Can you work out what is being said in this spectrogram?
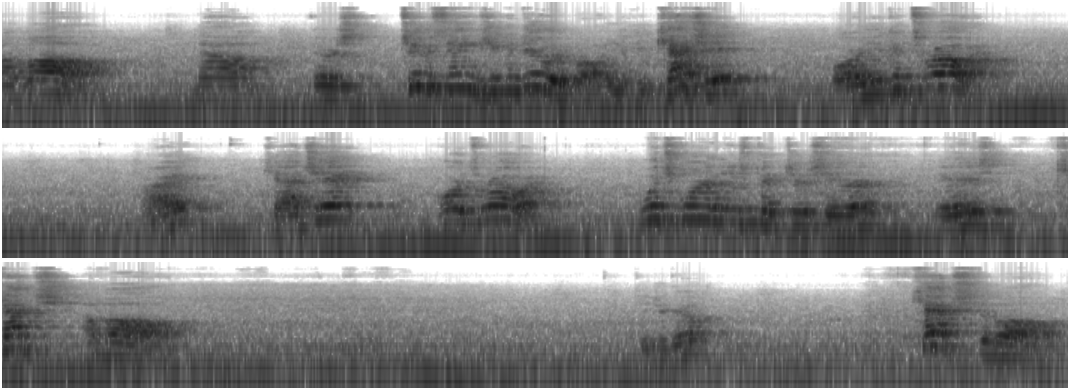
a ball. Now, there's two things you can do with a ball. You can catch it or you can throw it. Right? Catch it or throw it. Which one of these pictures here is catch a ball? Go? Catch the ball.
